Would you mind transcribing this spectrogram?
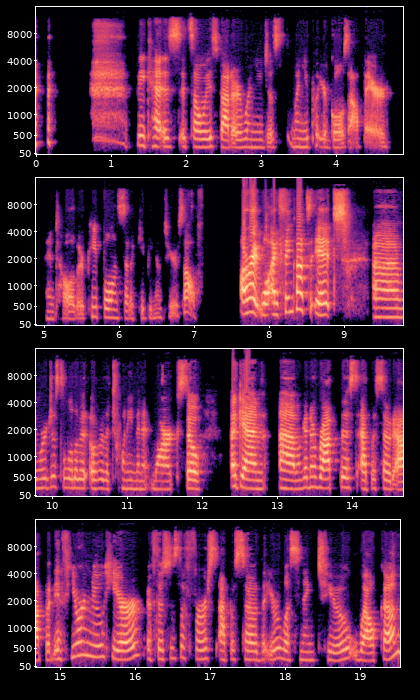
because it's always better when you just when you put your goals out there and tell other people instead of keeping them to yourself. All right, well, I think that's it. Um, we're just a little bit over the 20 minute mark. So, again, I'm going to wrap this episode up. But if you're new here, if this is the first episode that you're listening to, welcome.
